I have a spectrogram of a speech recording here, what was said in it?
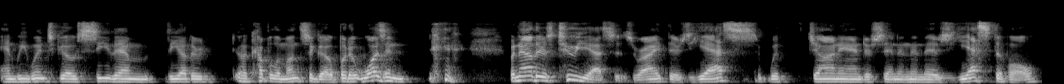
And we went to go see them the other a couple of months ago, but it wasn't. but now there's two yeses, right? There's Yes with Jon Anderson, and then there's Yestival.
